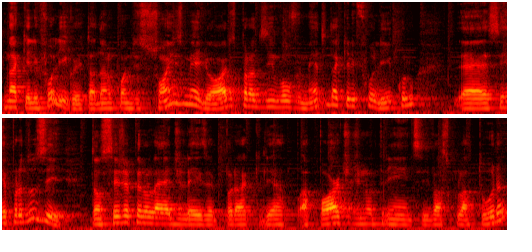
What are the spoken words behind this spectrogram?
naquele folículo. Ele está dando condições melhores para o desenvolvimento daquele folículo é, se reproduzir. Então, seja pelo LED laser, por aquele aporte de nutrientes e vasculatura,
